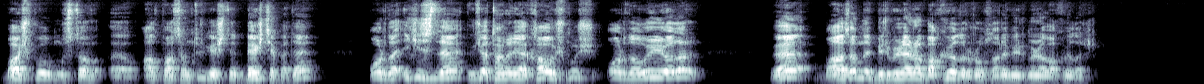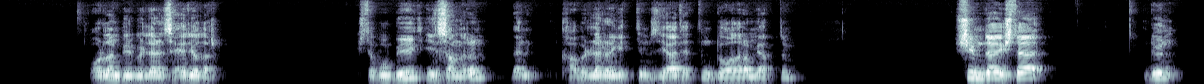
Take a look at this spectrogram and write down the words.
Başbuğ Mustafa e, Alparslan Türkeş de Beştepe'de orada ikisi de Yüce Tanrı'ya kavuşmuş. Orada uyuyorlar ve bazen de birbirlerine bakıyorlar. Ruhları birbirine bakıyorlar. Oradan birbirlerini seyrediyorlar. İşte bu büyük insanların ben kabirlerine gittim, ziyaret ettim, dualarımı yaptım. Şimdi işte dün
